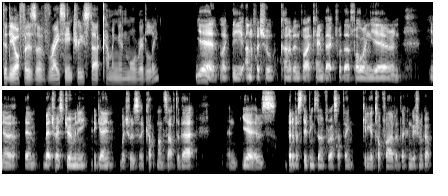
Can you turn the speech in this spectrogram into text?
Did the offers of race entries start coming in more readily? Yeah, like the unofficial kind of invite came back for the following year, and you know, um, Match Race Germany again, which was a couple of months after that. And yeah, it was a bit of a stepping stone for us, I think, getting a top five at the Congressional Cup.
